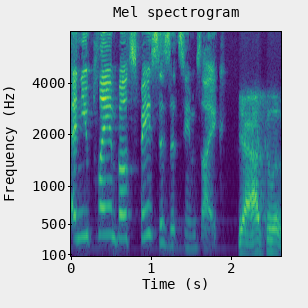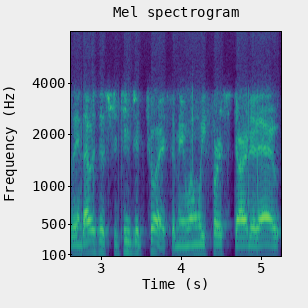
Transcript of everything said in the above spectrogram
And you play in both spaces, it seems like. Yeah, absolutely. And that was a strategic choice. I mean, when we first started out,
